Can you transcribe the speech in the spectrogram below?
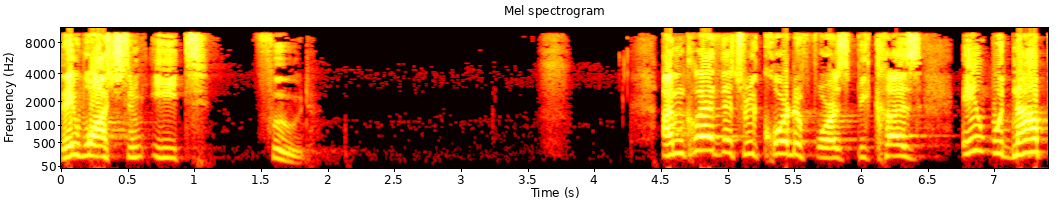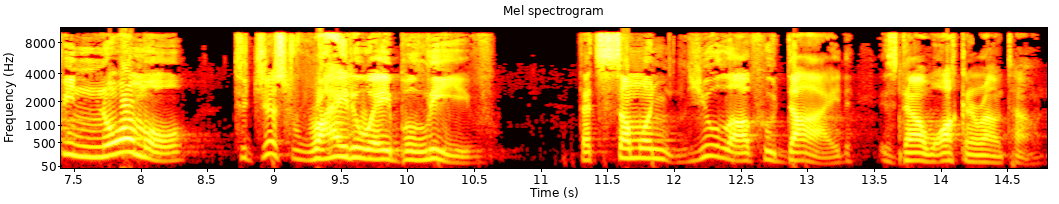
They watched him eat food. I'm glad that's recorded for us because it would not be normal to just right away believe that someone you love who died is now walking around town.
